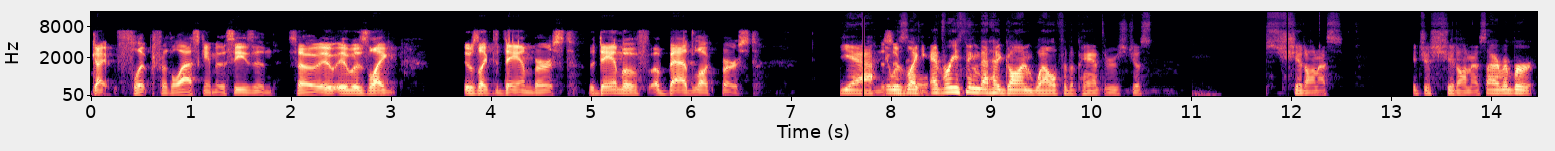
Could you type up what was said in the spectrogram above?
got flipped for the last game of the season. So it, it was like it was like the dam burst, the dam of, of bad luck burst. Yeah, it was Super like Bowl. everything that had gone well for the Panthers just shit on us. It just shit on us. I remember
